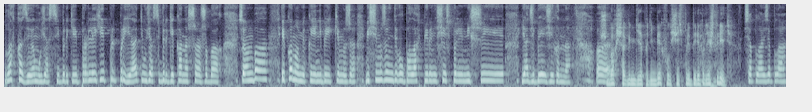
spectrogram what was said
лавказем ужасы бірге, пірлеге предприятие ужасы бірге канаша жыбақ. Жанба экономика ені бейкемізі, вишімізіінде бұл балақ періне шеш пілмеші, яджібе жиғынна. Шыбақ шагынде падимбек бұл шеш перепірлештірет. Шапла, шапла.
